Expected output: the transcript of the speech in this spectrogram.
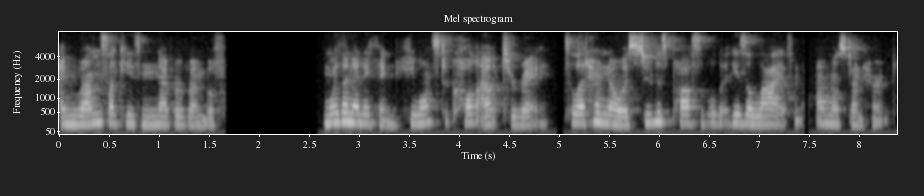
and runs like he's never run before. More than anything, he wants to call out to Rei, to let her know as soon as possible that he's alive and almost unhurt.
